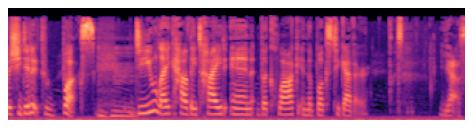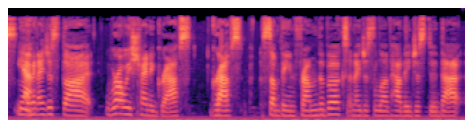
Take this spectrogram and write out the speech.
but she did it through books. Mm-hmm. Do you like how they tied in the clock and the books together? Yes. Yeah. I mean, I just thought we're always trying to grasp grasp something from the books, and I just love how they just did that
